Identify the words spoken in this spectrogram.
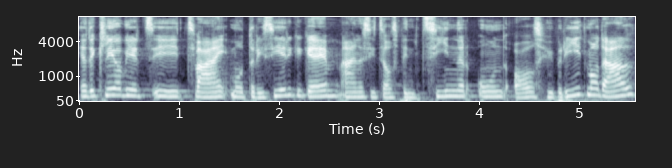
Ja, der Clio wird es in zwei Motorisierungen geben. Einerseits als Benziner und als Hybridmodell.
